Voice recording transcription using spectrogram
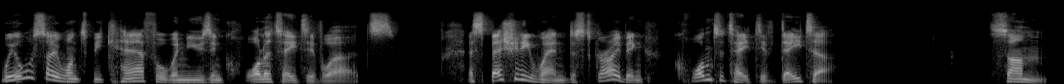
We also want to be careful when using qualitative words, especially when describing quantitative data. Some,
